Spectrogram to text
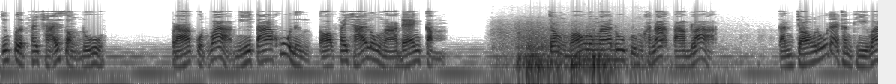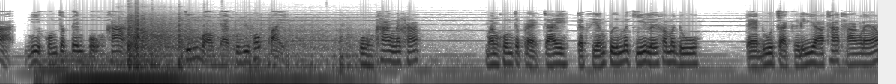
จึงเปิดไฟฉายส่องดู ปรากฏว่ามีตาคู่หนึ่งตอบไฟฉายลงมาแดงก่ำจ้องมองลงมาดูกลุ่มคณะตามล่า กันจองรู้ได้ทันทีว่านี่คงจะเป็นโป่งข้าง จึงบอกแก่คุณวิภพไป โป่งข้างนะครับ มันคงจะแปลกใจจากเสียงปืนเมื่อกี้เลยเข้ามาดู แต่ดูจากกิริยาท่าทางแล้ว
